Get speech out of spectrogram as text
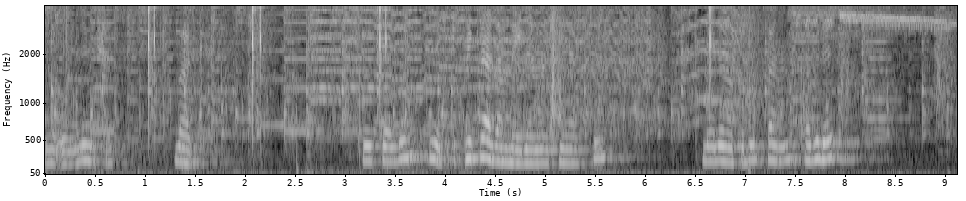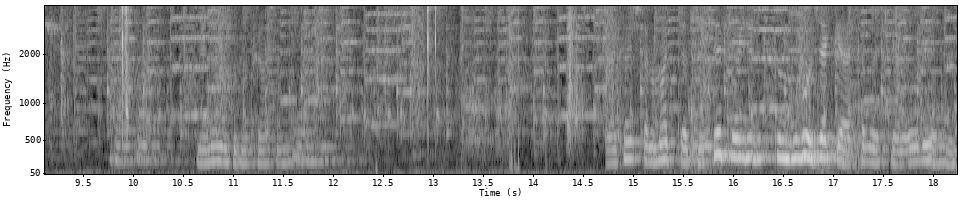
Ne oynuyor şu? Bak. Sosyalden bir dakika, tekrardan meydan okuma yapacağım. Meydan okudum tamam kabul et. Meydan okudum şu an sana. Arkadaşlar maç yapacağız. Hep böyle bir sıkıntı olacak ya arkadaşlar. Öyle yani.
